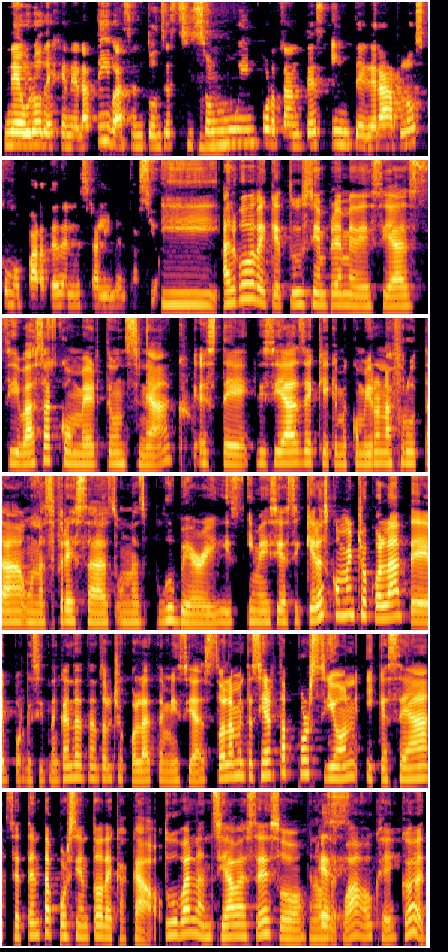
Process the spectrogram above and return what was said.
neurodegenerativas. Entonces, sí son muy importantes integrarlos como parte de nuestra alimentación. Y algo de que tú siempre me decías, si vas a comerte un snack, este, decías de que, que me comiera una fruta, unas fresas, unas blueberries, y me decías, si quieres comer chocolate, porque si te encanta tanto el chocolate, me decías, solamente cierta porción y que sea 70% de cacao. Tú balanceabas eso. Y was like, wow, okay, good,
